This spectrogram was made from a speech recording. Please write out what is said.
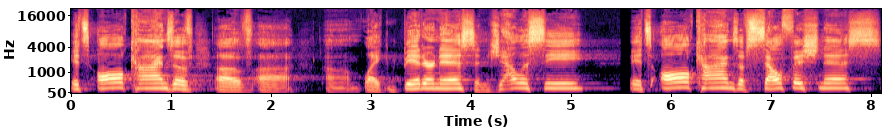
It's all kinds of of uh, um, like bitterness and jealousy. It's all kinds of selfishness.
